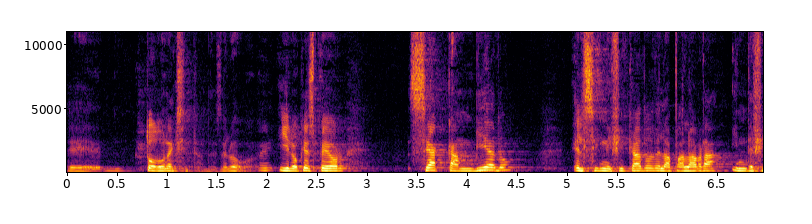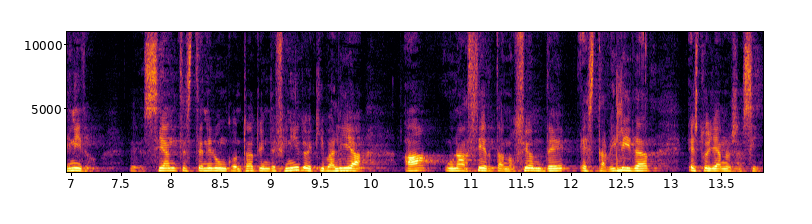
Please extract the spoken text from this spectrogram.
Eh, todo un éxito, desde luego. ¿eh? Y lo que es peor, se ha cambiado el significado de la palabra indefinido. Si antes tener un contrato indefinido equivalía a una cierta noción de estabilidad, esto ya no es así.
